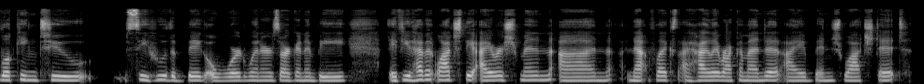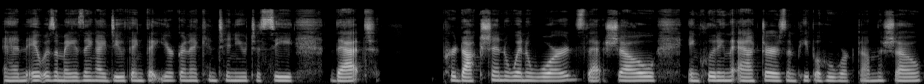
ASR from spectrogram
looking to see who the big award winners are going to be. If you haven't watched The Irishman on Netflix, I highly recommend it. I binge watched it and it was amazing. I do think that you're going to continue to see that production win awards that show, including the actors and people who worked on the show.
